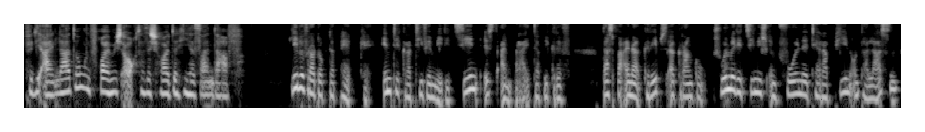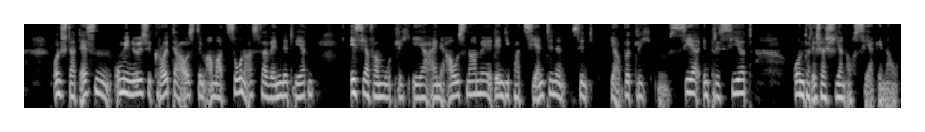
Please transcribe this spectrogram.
für die Einladung und freue mich auch, dass ich heute hier sein darf. Liebe Frau Dr. Pepke, integrative Medizin ist ein breiter Begriff. Dass bei einer Krebserkrankung schulmedizinisch empfohlene Therapien unterlassen und stattdessen ominöse Kräuter aus dem Amazonas verwendet werden, ist ja vermutlich eher eine Ausnahme, denn die Patientinnen sind ja wirklich hm, sehr interessiert und recherchieren auch sehr genau.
